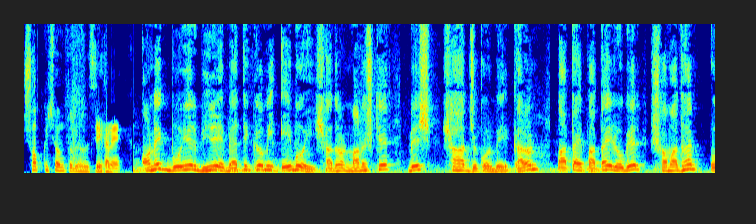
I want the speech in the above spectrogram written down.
সবকিছু আমি তুলে ধরেছি এখানে। অনেক বইয়ের ভিড়ে ব্যতিক্রমী এই বই সাধারণ মানুষকে বেশ সাহায্য করবে কারণ পাতায় পাতায় রোগের সমাধান ও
